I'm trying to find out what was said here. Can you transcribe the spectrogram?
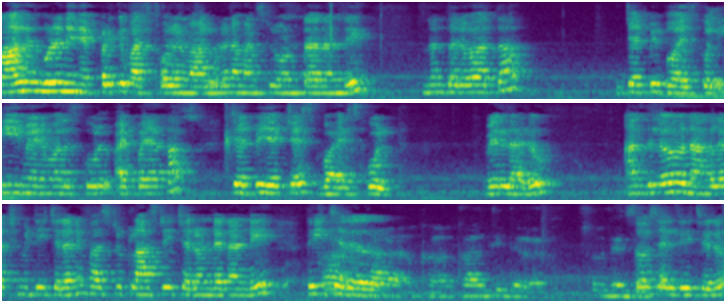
వాళ్ళని కూడా నేను ఎప్పటికీ మర్చిపోలేను. వాళ్ళు కూడా నా మనసులో ఉంటారండి. దాని తర్వాత జెడ్పీ బాయ్స్ స్కూల్ ఈ మేడం వాళ్ళ స్కూల్ అయిపోయాక జెడ్పీహెచ్ఎస్ బాయ్స్ స్కూల్ వెళ్ళాడు. అందులో నాగలక్ష్మి టీచర్ అని ఫస్ట్ క్లాస్ టీచర్ ఉండేనండి. టీచర్ సోషల్ టీచరు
